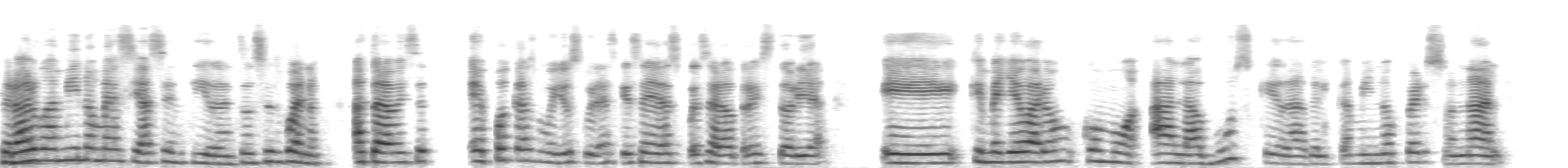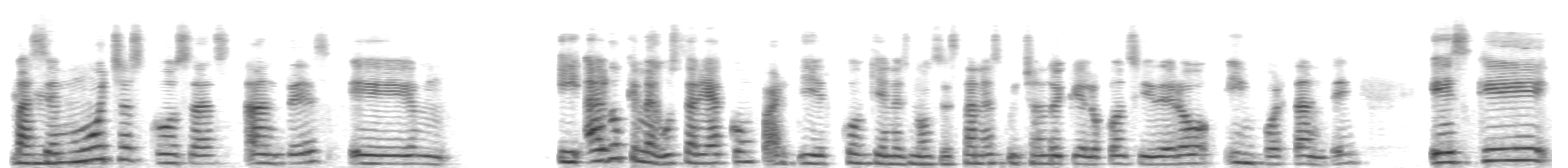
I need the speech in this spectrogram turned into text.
pero algo a mí no me hacía sentido. Entonces, bueno, a través de épocas muy oscuras, que esa ya después era otra historia, eh, que me llevaron como a la búsqueda del camino personal, pasé muchas cosas antes em, y algo que me gustaría compartir con quienes nos están escuchando y que lo considero importante es que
